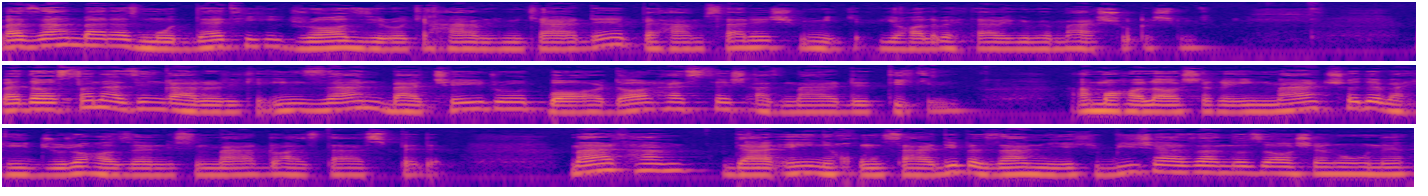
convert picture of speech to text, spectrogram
و زن بعد از مدتی رازی رو که حمل می‌کرده به همسرش میگه یا حالا بهتر بگیم به معشوقش میگه. و داستان از این قراره که این زن بچه ای رو باردار هستش از مرد دیگه اما حالا عاشق این مرد شده و هیچ جوره حاضر نیست این مرد رو از دست بده. مرد هم در عین خونسردی به زن میگه که بیش از اندازه عاشق اونه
